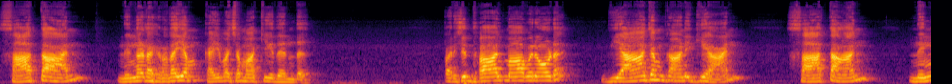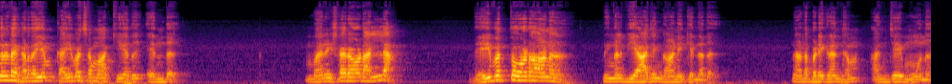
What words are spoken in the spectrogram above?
സാത്താൻ നിങ്ങളുടെ ഹൃദയം കൈവശമാക്കിയത് എന്ത് പരിശുദ്ധാത്മാവിനോട് വ്യാജം കാണിക്കാൻ സാത്താൻ നിങ്ങളുടെ ഹൃദയം കൈവശമാക്കിയത് എന്ത്? മനുഷ്യരോടല്ല. ദൈവത്തോടാണ് നിങ്ങൾ വ്യാജം കാണിക്കുന്നത്. നടപടി ഗ്രന്ഥം അഞ്ച് മൂന്ന്.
